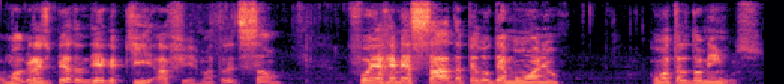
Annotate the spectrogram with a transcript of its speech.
Uma grande pedra negra que, afirma a tradição, foi arremessada pelo demônio contra Domingos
